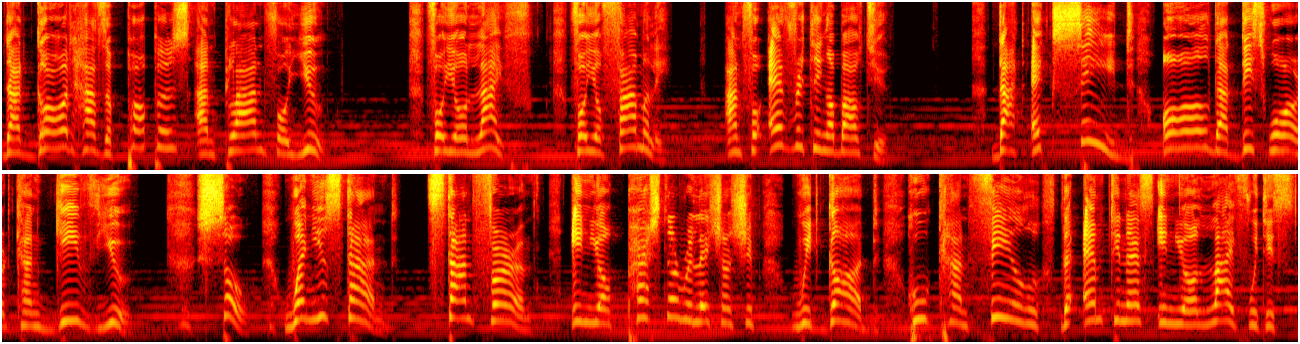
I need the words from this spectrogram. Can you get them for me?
that God has a purpose and plan for you, for your life, for your family, and for everything about you that exceed all that this world can give you. So, when you stand Stand firm in your personal relationship with God, who can fill the emptiness in your life with His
